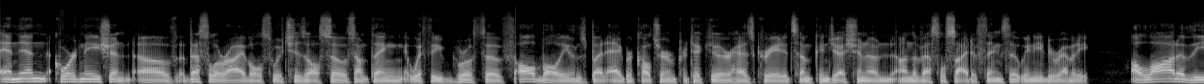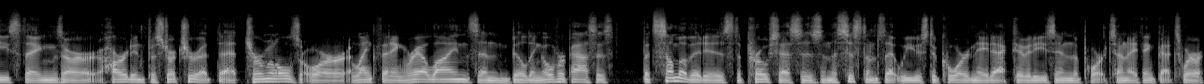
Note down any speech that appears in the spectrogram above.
And then coordination of vessel arrivals, which is also something with the growth of all volumes, but agriculture in particular has created some congestion on, on the vessel side of things that we need to remedy. A lot of these things are hard infrastructure at, at terminals or lengthening rail lines and building overpasses. But some of it is the processes and the systems that we use to coordinate activities in the ports. And I think that's where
